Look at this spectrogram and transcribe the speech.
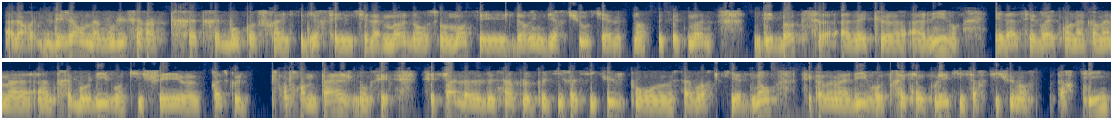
alors déjà on a voulu faire un très très beau coffret. C'est-à-dire c'est c'est la mode en ce moment. C'est Dorine Virtue qui a lancé cette mode des box avec euh, un livre. Et là c'est vrai qu'on a quand même un, très beau livre qui fait euh, presque 130 pages, donc c'est c'est pas le, simple petit fascicule pour euh, savoir ce qu'il y a dedans. C'est quand même un livre très complet qui s'articule en parties.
